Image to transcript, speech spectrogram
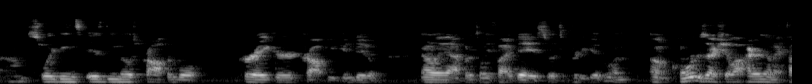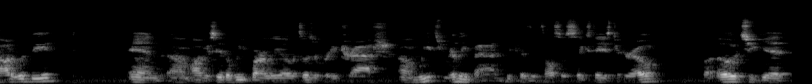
um, soybeans is the most profitable per acre crop you can do. Not only that, but it's only five days, so it's a pretty good one. Um, corn is actually a lot higher than I thought it would be, and um, obviously the wheat, barley, oats, those are pretty trash. Um, wheat's really bad because it's also six days to grow, but oats you get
